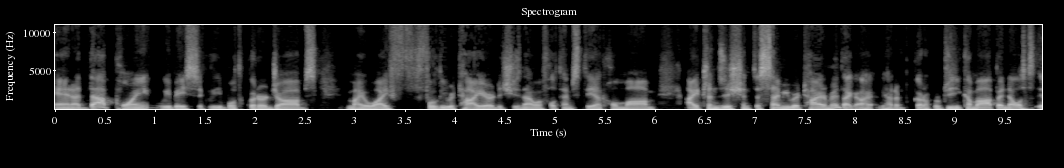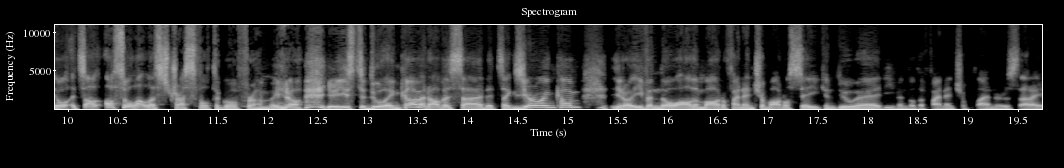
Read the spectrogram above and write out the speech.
And at that point, we basically both quit our jobs. My wife fully retired. She's now a full time stay at home mom. I transitioned to semi retirement. I had a good opportunity come up, and it's also a lot less stressful to go from, you know, you're used to dual income, and all of a sudden it's like zero income, you know, even though all the model financial models say you can do it, even though the financial planners that I,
